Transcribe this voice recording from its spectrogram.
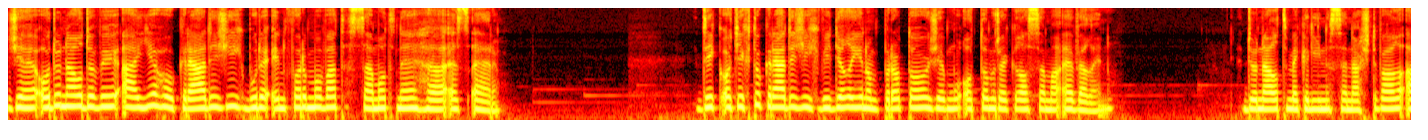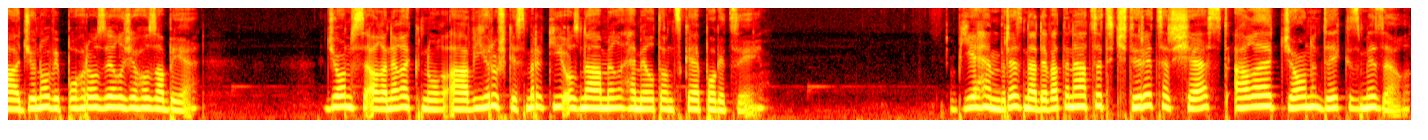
že o Donaldovi a jeho krádežích bude informovat samotné HSR. Dick o těchto krádežích viděl jenom proto, že mu o tom řekla sama Evelyn. Donald McLean se naštval a Johnovi pohrozil, že ho zabije. John se ale neleknul a výhrušky smrtí oznámil hamiltonské policii. Během března 1946 ale John Dick zmizel.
